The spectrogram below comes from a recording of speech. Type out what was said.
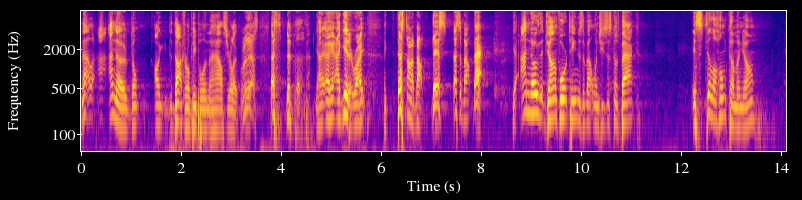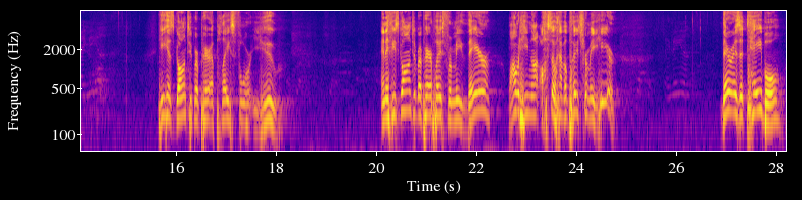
Now, I know, don't, all the doctrinal people in the house, you're like, yes, that's, I, I, get it, right? Like, that's not about this, that's about that. Yeah, I know that John 14 is about when Jesus comes back. It's still a homecoming, y'all. He has gone to prepare a place for you. And if he's gone to prepare a place for me there, why would he not also have a place for me here? There is a table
